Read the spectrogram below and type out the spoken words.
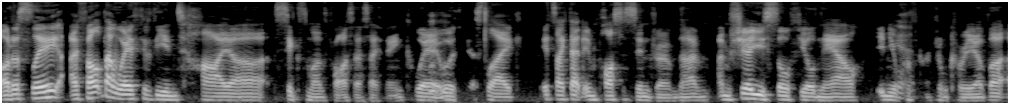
Honestly, I felt that way through the entire six month process. I think where it Mhm. was just like it's like that imposter syndrome that I'm I'm sure you still feel now in your Yeah. professional career, but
